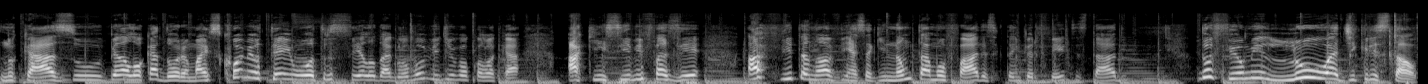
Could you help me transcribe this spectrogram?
no caso, pela locadora, mas como eu tenho outro selo da Globo Vídeo, eu vou colocar aqui em cima e fazer a fita novinha. Essa aqui não tá mofada, essa aqui tá em perfeito estado, do filme Lua de Cristal.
